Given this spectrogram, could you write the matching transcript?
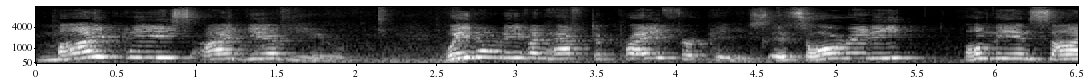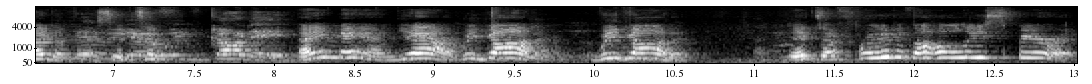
My peace I give you. We don't even have to pray for peace, it's already on the inside of us. It's a, we've got it. amen. Yeah, we got it. We got it. It's a fruit of the Holy Spirit.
